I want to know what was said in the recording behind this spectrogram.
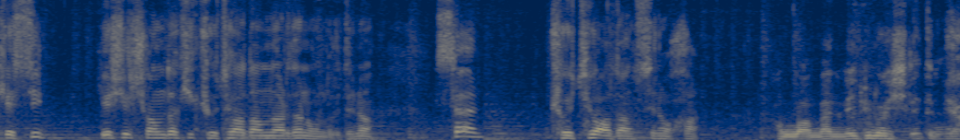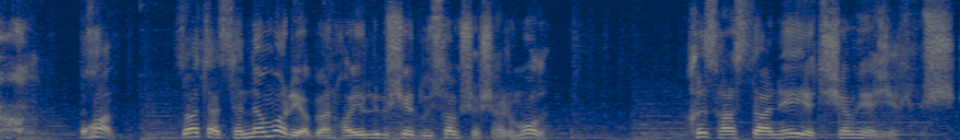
kesin Yeşilçam'daki kötü adamlardan olurdun ha. Sen kötü adamsın Okan. Allah'ım ben ne günah işledim ya. Okan, zaten senden var ya ben hayırlı bir şey duysam şaşarım oğlum. Kız hastaneye yetişemeyecekmiş.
